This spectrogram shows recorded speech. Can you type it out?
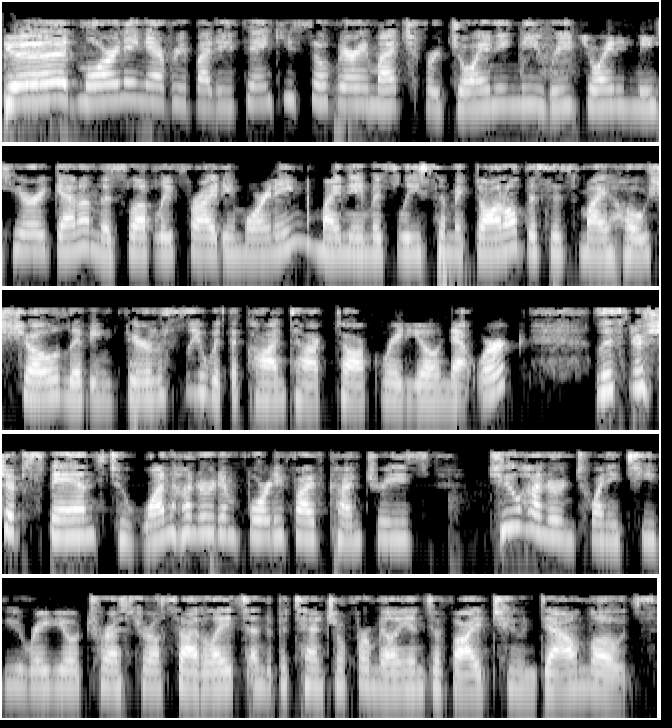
Good morning, everybody. Thank you so very much for joining me, rejoining me here again on this lovely Friday morning. My name is Lisa McDonald. This is my host show, Living Fearlessly with the Contact Talk Radio Network. Listenership spans to 145 countries, 220 TV, radio, terrestrial satellites, and the potential for millions of iTunes downloads.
